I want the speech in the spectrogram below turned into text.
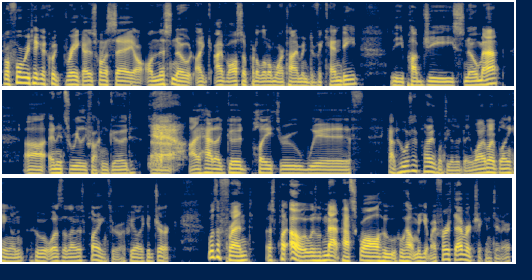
Before we take a quick break, I just want to say uh, on this note, like I've also put a little more time into Vikendi, the PUBG snow map, uh, and it's really fucking good. Yeah. Uh, I had a good playthrough with God. Who was I playing with the other day? Why am I blanking on who it was that I was playing through? I feel like a jerk. With a friend. I was Oh, it was with Matt Pasquale, who who helped me get my first ever chicken dinner,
